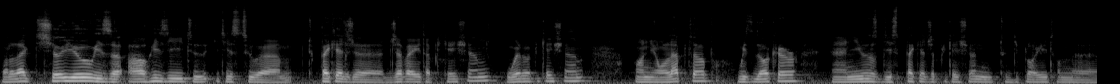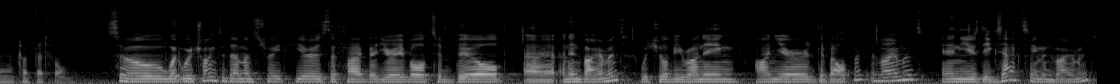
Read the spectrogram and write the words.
What I'd like to show you is uh, how easy to, it is to, um, to package a Java 8 application, web application, on your laptop with Docker and use this package application to deploy it on the cloud platform. So what we're trying to demonstrate here is the fact that you're able to build uh, an environment which you'll be running on your development environment and use the exact same environment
